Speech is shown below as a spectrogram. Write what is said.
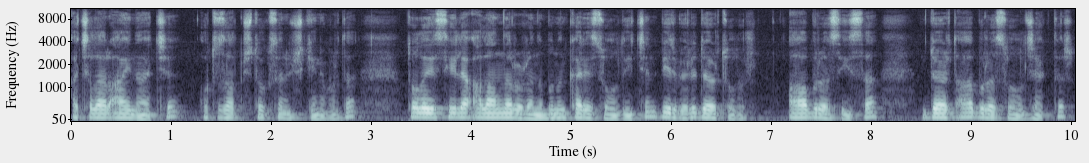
Açılar aynı açı. 30-60-90 üçgeni burada. Dolayısıyla alanlar oranı bunun karesi olduğu için 1 bölü 4 olur. A burasıysa 4A burası olacaktır.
